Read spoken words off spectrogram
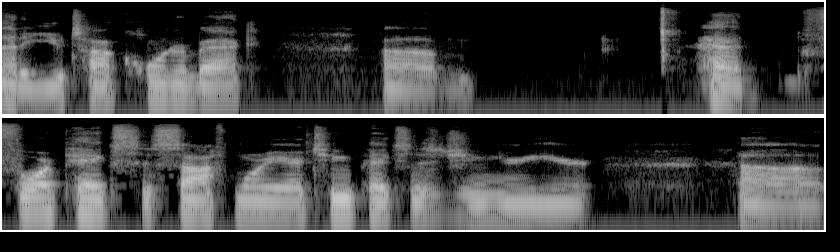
at a Utah cornerback. Um, had four picks his sophomore year, two picks his junior year. Um,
